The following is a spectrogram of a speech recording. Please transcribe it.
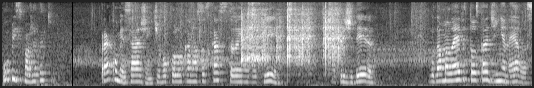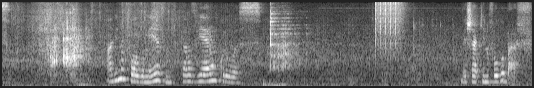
o principal já tá aqui. Para começar, gente, eu vou colocar nossas castanhas aqui frigideira. Vou dar uma leve tostadinha nelas. Ali no fogo mesmo, que elas vieram cruas. Deixar aqui no fogo baixo.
